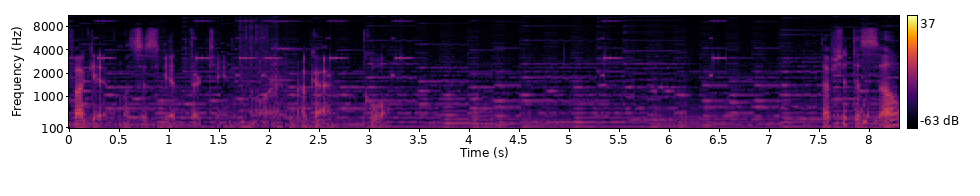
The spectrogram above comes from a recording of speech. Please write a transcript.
Fuck it. Let's just get 13 more. Okay, cool. That shit to sell?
